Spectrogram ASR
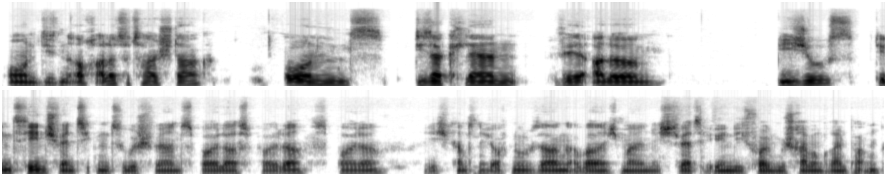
Und die sind auch alle total stark. Und dieser Clan will alle Bijus, den Zehnschwänzigen, zu beschweren. Spoiler, Spoiler, Spoiler. Ich kann es nicht oft genug sagen, aber ich meine, ich werde es eh in die Folgenbeschreibung reinpacken.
